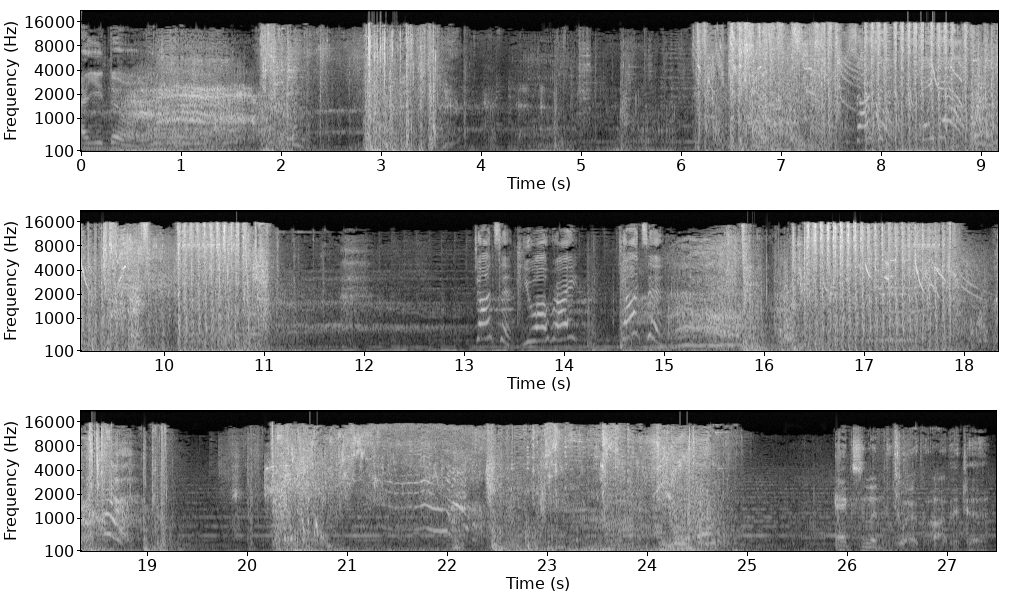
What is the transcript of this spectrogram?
How you doing? Sergeant, stay down! Johnson, you all right? Johnson! Excellent work, Arbiter.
